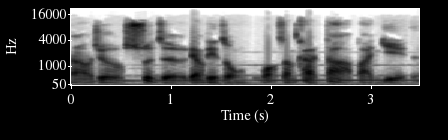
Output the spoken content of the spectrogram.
然后就顺着两点钟往上看，大半夜的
